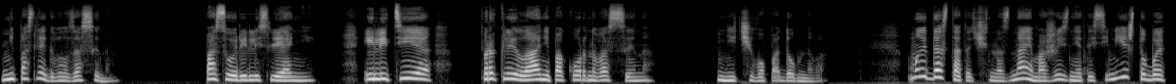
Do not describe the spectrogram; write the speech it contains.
не последовала за сыном? Поссорились ли они? Или Тия прокляла непокорного сына? Ничего подобного. Мы достаточно знаем о жизни этой семьи, чтобы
